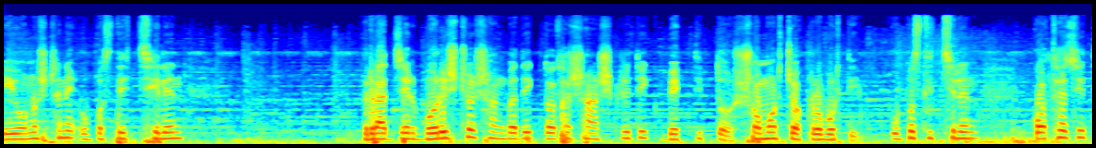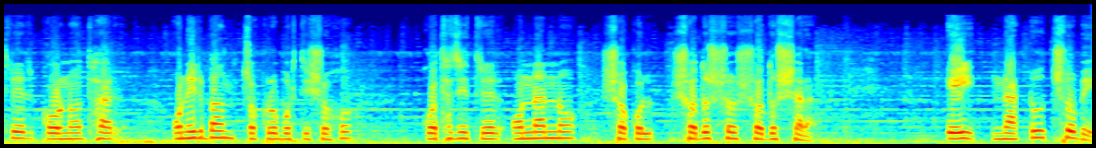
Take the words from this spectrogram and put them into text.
এই অনুষ্ঠানে উপস্থিত ছিলেন রাজ্যের বরিষ্ঠ সাংবাদিক তথা সাংস্কৃতিক ব্যক্তিত্ব সমর চক্রবর্তী। উপস্থিত ছিলেন কথাচিত্রের কর্ণধার অনির্বাণ চক্রবর্তী সহ কথাচিত্রের অন্যান্য সকল সদস্য সদস্যরা এই নাট্যোৎসবে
